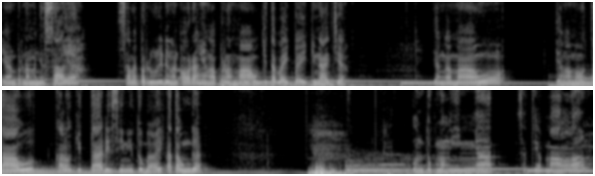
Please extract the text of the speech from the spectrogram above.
jangan pernah menyesal ya sampai peduli dengan orang yang gak pernah mau kita baik-baikin aja yang gak mau yang gak mau tahu kalau kita di sini tuh baik atau enggak untuk mengingat setiap malam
